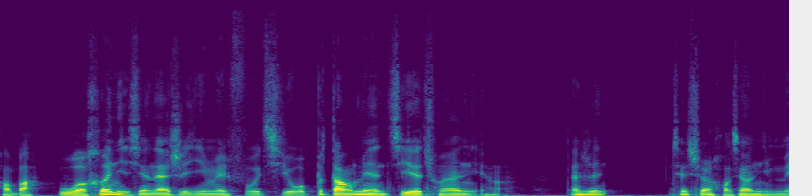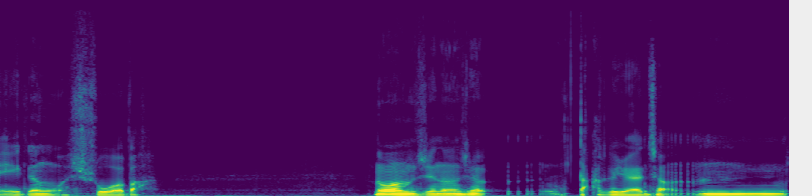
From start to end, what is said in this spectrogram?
好吧，我和你现在是因为夫妻，我不当面揭穿你哈。但是这事儿好像你没跟我说吧？”那我们只能是打个圆场。嗯，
